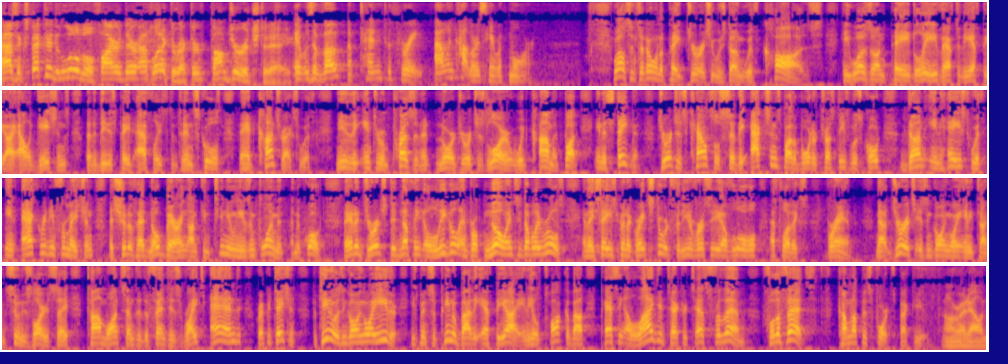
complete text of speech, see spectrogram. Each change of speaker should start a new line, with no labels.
As expected, Louisville fired their athletic director, Tom Jurich, today.
It was a vote of 10 to 3. Alan Cutler is here with more.
Well, since I don't want to pay Jurich, it was done with cause. He was on paid leave after the FBI allegations that Adidas paid athletes to attend schools they had contracts with. Neither the interim president nor Jurich's lawyer would comment. But in a statement, Jurich's counsel said the actions by the Board of Trustees was, quote, done in haste with inaccurate information that should have had no bearing on continuing his employment, end of quote. They added Jurich did nothing illegal and broke no NCAA rules. And they say he's been a great steward for the University of Louisville athletics brand. Now, Jurich isn't going away anytime soon. His lawyers say Tom wants them to defend his rights and reputation. Pitino isn't going away either. He's been subpoenaed by the FBI, and he'll talk about passing a lie detector test for them, for the feds. Coming up in sports. Back to you.
All right, Alan.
